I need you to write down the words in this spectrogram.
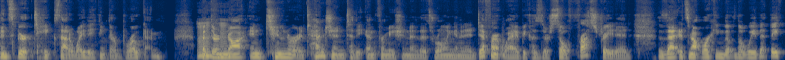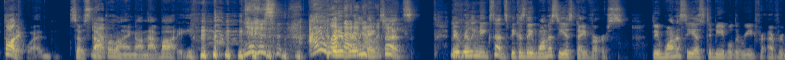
and spirit takes that away, they think they're broken. But they're Mhm. not in tune or attention to the information that's rolling in in a different way because they're so frustrated that it's not working the, the way that they thought it would. So stop Yep. relying on that body. I And love it that really analogy. makes sense. It really mm-hmm. makes sense because they want to see us diverse. They want to see us to be able to read for every,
